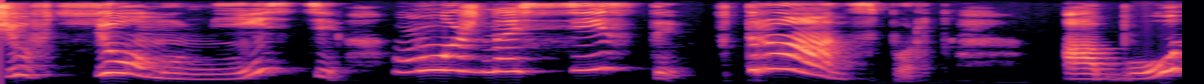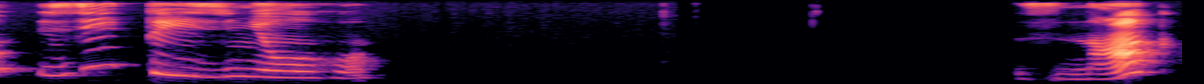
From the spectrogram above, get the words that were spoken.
що в цьому місці можна сісти в транспорт або зійти з нього. Знак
